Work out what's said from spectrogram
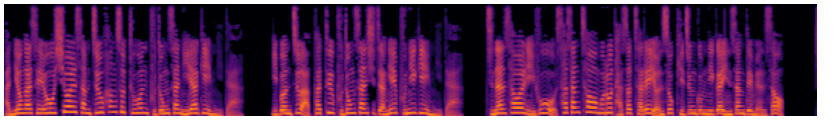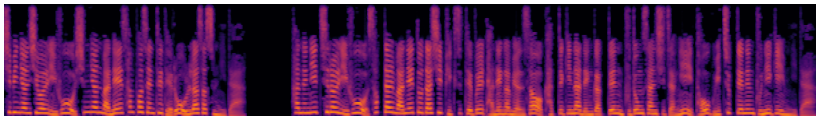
안녕하세요. 10월 3주 황소투혼 부동산 이야기입니다. 이번 주 아파트 부동산 시장의 분위기입니다. 지난 4월 이후 사상 처음으로 5차례 연속 기준금리가 인상되면서 12년 10월 이후 10년 만에 3%대로 올라섰습니다. 하느니 7월 이후 석 달 만에 또다시 빅스텝을 단행하면서 가뜩이나 냉각된 부동산 시장이 더욱 위축되는 분위기입니다.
